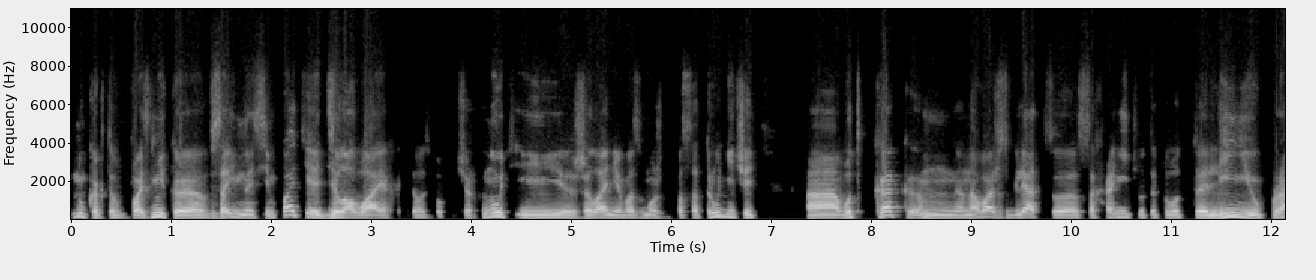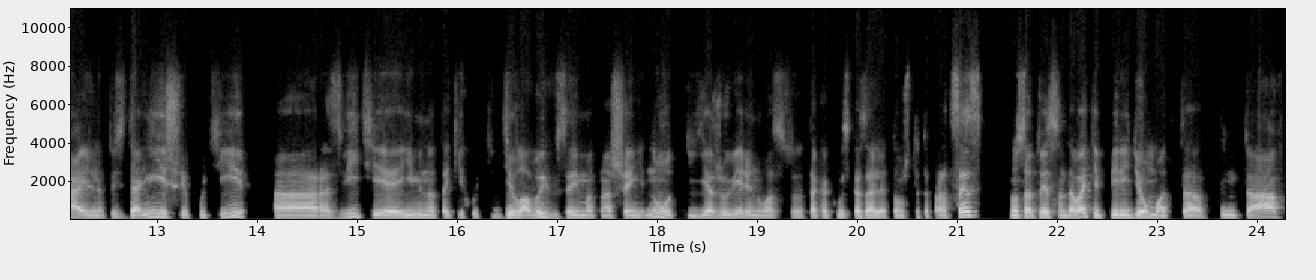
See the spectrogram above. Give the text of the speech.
ну, как-то возникла взаимная симпатия, деловая, хотелось бы подчеркнуть, и желание, возможно, посотрудничать. А вот как, на ваш взгляд, э, сохранить вот эту вот линию правильно, то есть дальнейшие пути развитие именно таких вот деловых взаимоотношений. Ну, вот я же уверен, у вас, так как вы сказали о том, что это процесс, но, соответственно, давайте перейдем от а, пункта А в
